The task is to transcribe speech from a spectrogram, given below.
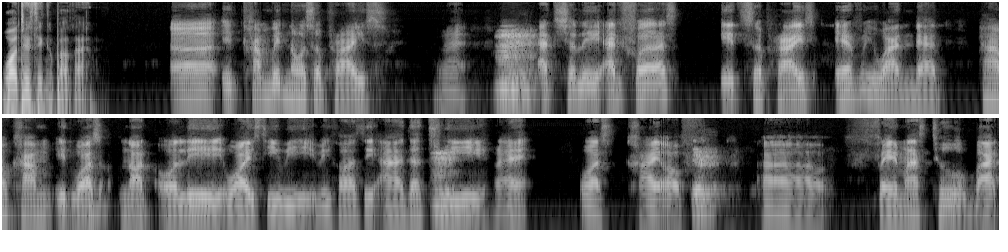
What do you think about that? uh, it come with no surprise right Mm. actually at first it surprised everyone that how come it was not only voice tv because the other three right was kind of Yes. Uh, famous too but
